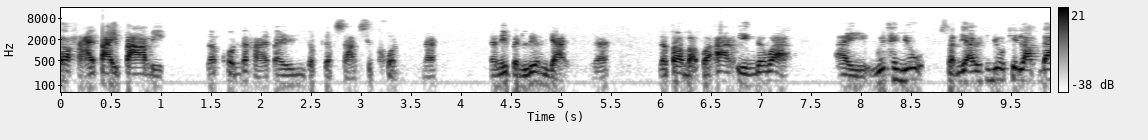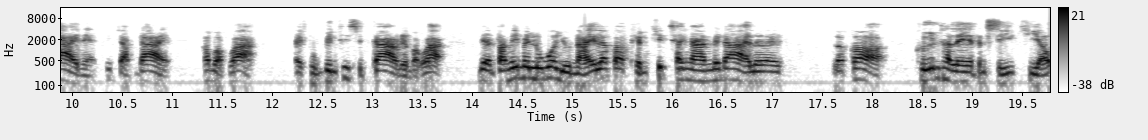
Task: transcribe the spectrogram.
ก็หายไปตามอีก แล้วคนก็หายไปเกือบเกือบสามสิบคนนะอันนี้เป็นเรื่องใหญ่นะแล้วก็แบบว่าอ้างอิงด้วยว่า ไอ้วิทยุสัญญาณวิทยุที่รับได้เนี่ยที่จับได้เขาบอกว่าไอ้ฝูงบินที่สิบเก้าเนี่ยบอกว่าเนี่ยตอนนี้ไม่รู้ว่าอยู่ไหน แล้วก็เข็มทิศใช้งานไม่ได้เลย แล้วก็พื้นทะเลเป็นสีเขียว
